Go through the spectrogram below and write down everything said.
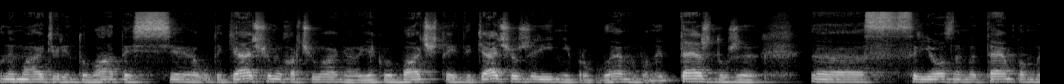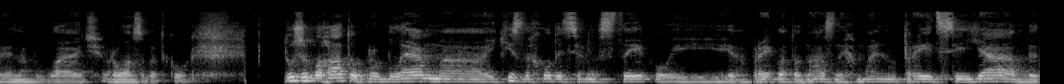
вони мають орієнтуватись е, у дитячому харчуванні. Як ви бачите, і дитячі ожиріння, і проблеми вони теж дуже е, серйозними темпами набувають розвитку. Дуже багато проблем, які знаходяться на стику, і, наприклад, одна з них мальнутриція. Ми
